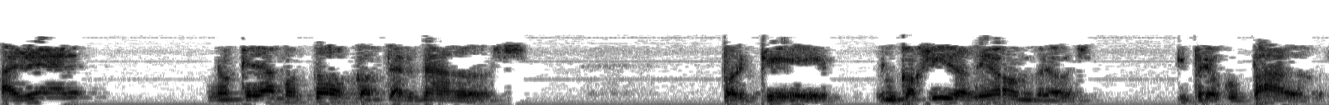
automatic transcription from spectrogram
Ayer nos quedamos todos consternados porque encogidos de hombros y preocupados.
